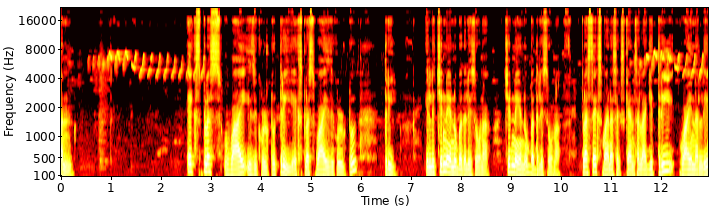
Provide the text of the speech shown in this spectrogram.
one x plus y is equal to three x plus y is equal to three ಇಲ್ಲಿ ಚಿಹ್ನೆಯನ್ನು ಬದಲಿಸೋಣ. ಚಿಹ್ನೆಯನ್ನು ಬದಲಿಸೋಣ. Plus x minus x cancel ಆಗಿ ತ್ರೀ ವೈನಲ್ಲಿ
